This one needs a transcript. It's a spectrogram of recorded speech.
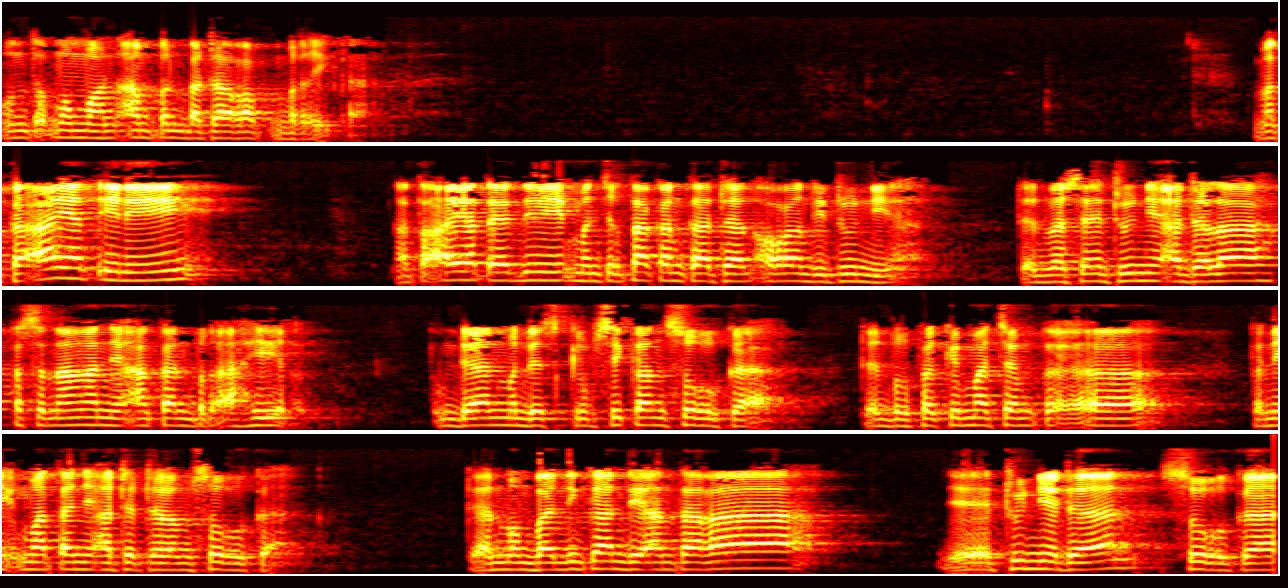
untuk memohon ampun pada Rabb mereka. Maka ayat ini atau ayat-ayat ini menceritakan keadaan orang di dunia dan bahasanya dunia adalah kesenangan yang akan berakhir. Kemudian mendeskripsikan surga dan berbagai macam ke, eh, kenikmatan yang ada dalam surga dan membandingkan di antara ya, dunia dan surga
